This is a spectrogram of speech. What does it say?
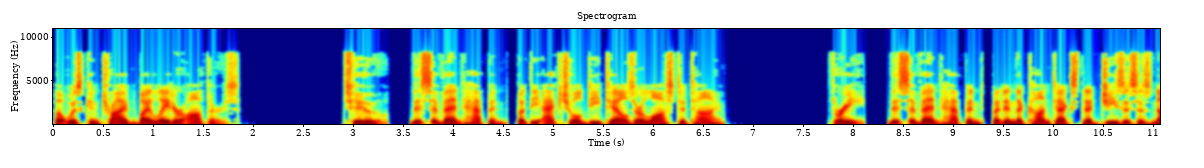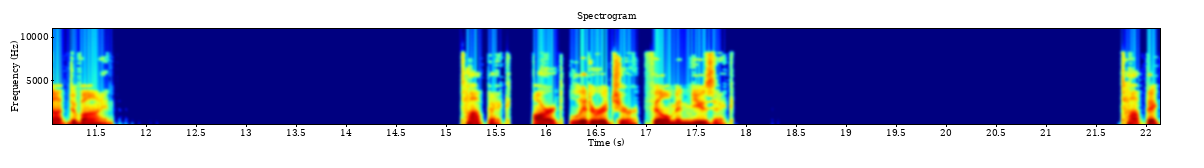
but was contrived by later authors. 2. This event happened, but the actual details are lost to time. 3. This event happened, but in the context that Jesus is not divine. Topic. Art, literature, film and music Topic.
